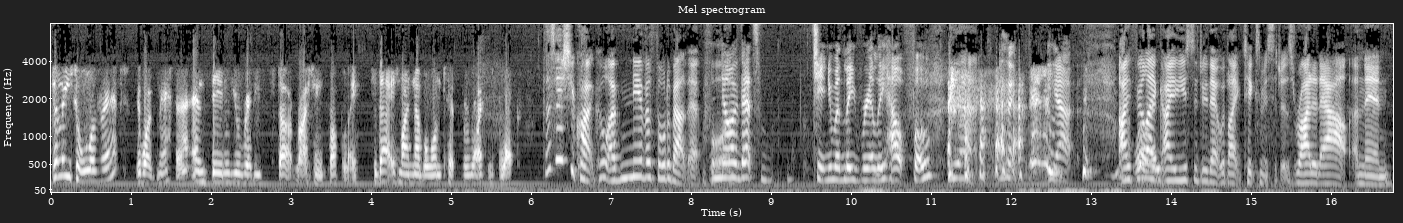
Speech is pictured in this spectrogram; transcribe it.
delete all of that, it won't matter, and then you're ready to start writing properly. So that is my number one tip for writer's block. That's actually quite cool. I've never thought about that before. No, that's genuinely really helpful. Yeah. I think, yeah. I feel Well, like I used to do that with like text messages, write it out, and then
